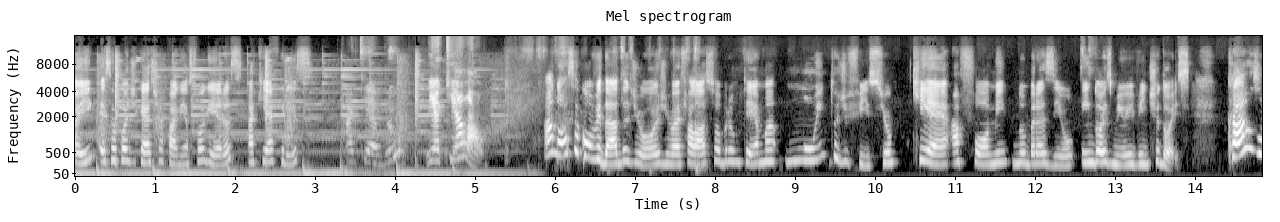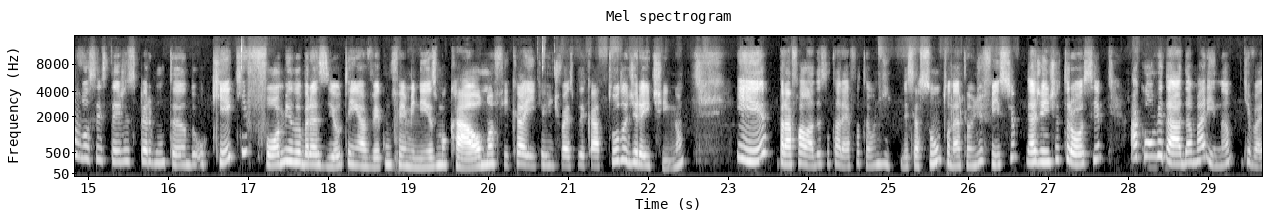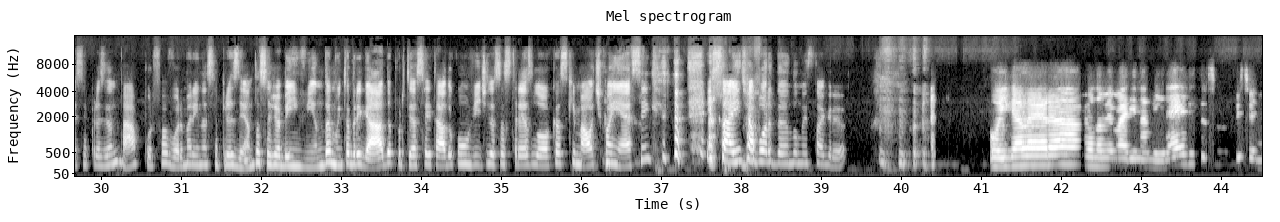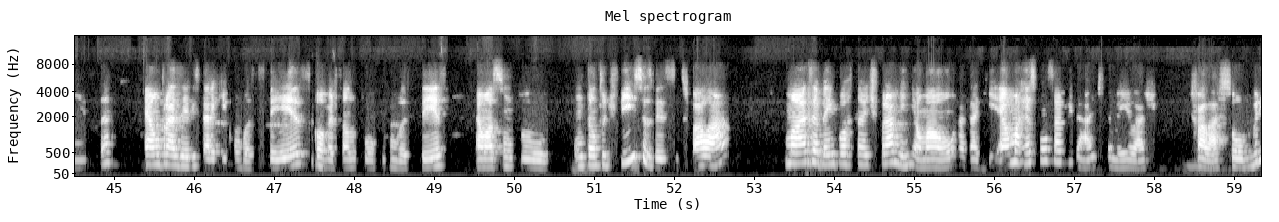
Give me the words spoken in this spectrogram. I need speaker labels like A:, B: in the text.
A: Oi, esse é o podcast Apaguem as Fogueiras. Aqui é a Cris.
B: Aqui é a Bru.
C: E aqui é a Lau.
A: A nossa convidada de hoje vai falar sobre um tema muito difícil, que é a fome no Brasil em 2022. Caso você esteja se perguntando o que que fome no Brasil tem a ver com feminismo, calma, fica aí que a gente vai explicar tudo direitinho. E para falar dessa tarefa tão desse assunto, né, tão difícil, a gente trouxe a convidada Marina, que vai se apresentar. Por favor, Marina, se apresenta, seja bem-vinda. Muito obrigada por ter aceitado o convite dessas três loucas que mal te conhecem e saem te abordando no Instagram.
D: Oi, galera. Meu nome é Marina Meirelles, eu sou nutricionista. É um prazer estar aqui com vocês, conversando um pouco com vocês. É um assunto um tanto difícil, às vezes, de falar, mas é bem importante para mim, é uma honra estar aqui, é uma responsabilidade também, eu acho, falar sobre.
